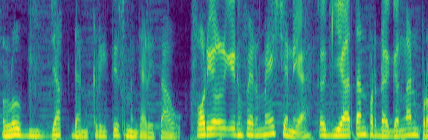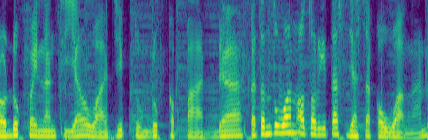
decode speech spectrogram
lo bijak dan kritis mencari tahu. For your information ya, kegiatan perdagangan produk finansial wajib tunduk kepada ketentuan otoritas jasa keuangan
